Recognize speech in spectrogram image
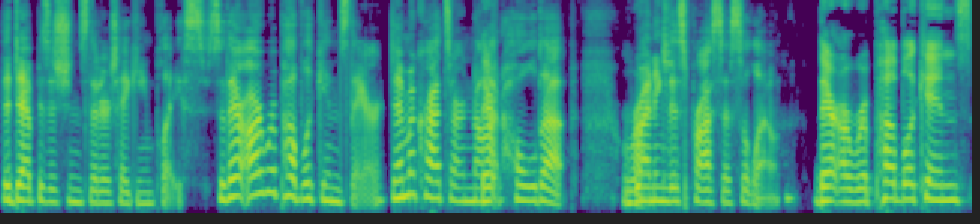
the depositions that are taking place. So there are Republicans there. Democrats are not there, holed up right. running this process alone. There are Republicans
